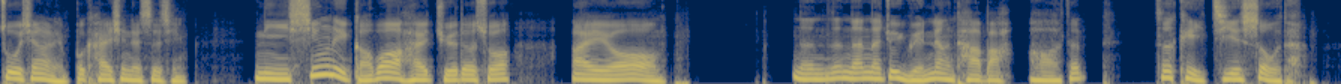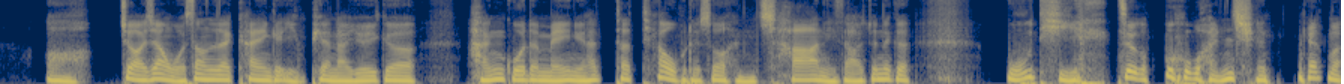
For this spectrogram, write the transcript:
做一些让你不开心的事情。你心里搞不好还觉得说，哎呦，那那那那就原谅他吧，啊，这这可以接受的，啊，就好像我上次在看一个影片呢，有一个韩国的美女，她她跳舞的时候很差，你知道，就那个舞体这个不完全，干嘛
